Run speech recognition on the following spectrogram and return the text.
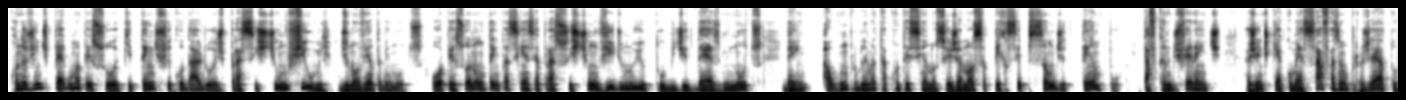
quando a gente pega uma pessoa que tem dificuldade hoje para assistir um filme de 90 minutos, ou a pessoa não tem paciência para assistir um vídeo no YouTube de 10 minutos, bem, algum problema está acontecendo, ou seja, a nossa percepção de tempo está ficando diferente. A gente quer começar a fazer um projeto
